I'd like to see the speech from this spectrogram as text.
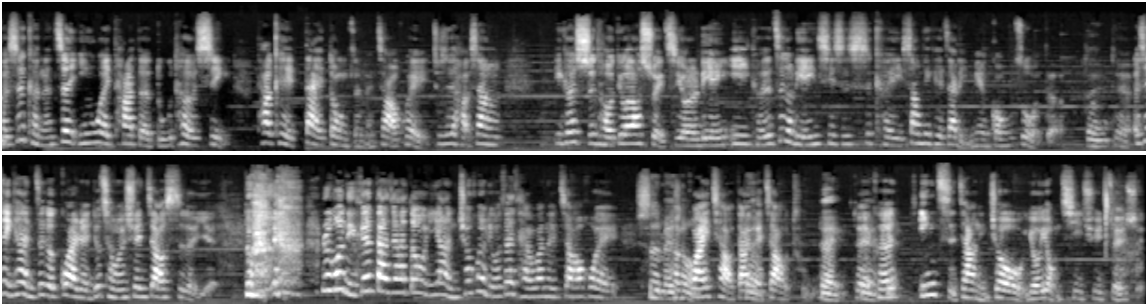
可是可能正因为他的独特性，他可以带动整个教会，就是好像。一颗石头丢到水池有了涟漪，可是这个涟漪其实是可以，上帝可以在里面工作的。对对，而且你看你这个怪人，你就成为宣教士了耶。对，如果你跟大家都一样，你就会留在台湾的教会，是没错，很乖巧当一个教徒。对对，可是因此这样你就有勇气去追随。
